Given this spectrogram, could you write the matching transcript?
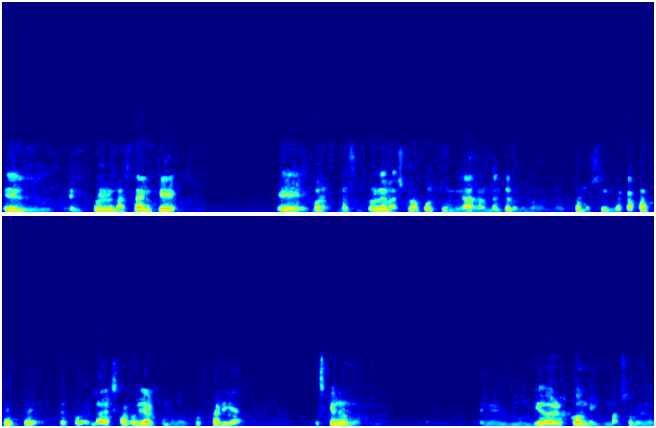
el, el problema está en que, eh, bueno, no es un problema, es una oportunidad realmente, lo que no, estamos siendo capaces de, de, poderla desarrollar como nos gustaría, es que en el mundo del cómic más o menos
